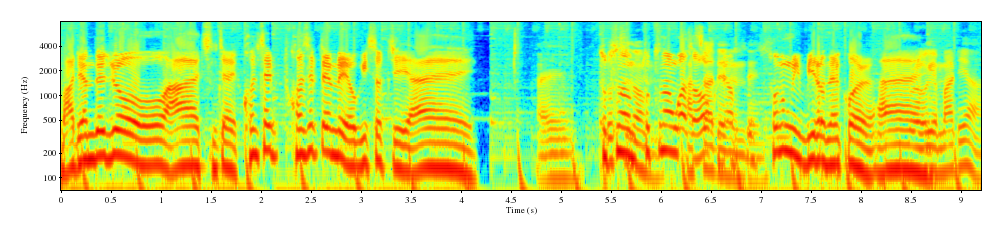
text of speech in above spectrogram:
말이 안 되죠. 아, 진짜 컨셉, 컨셉 때문에 여기 있었지. 아이. 아이 토트넘, 토트넘 가서 그냥 되는데. 소- 손흥민 밀어낼 걸. 아이. 그러게 말이야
